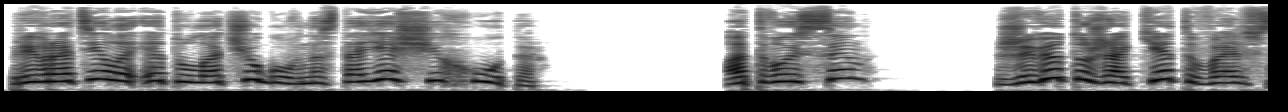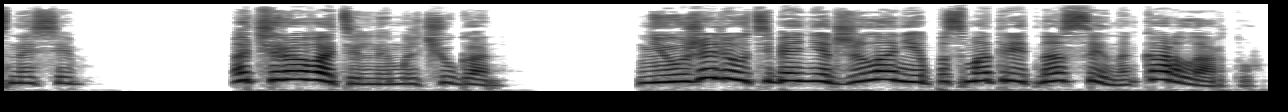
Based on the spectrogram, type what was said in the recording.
превратила эту лачугу в настоящий хутор. А твой сын живет у Жакет в Эльфснесе. Очаровательный мальчуган. Неужели у тебя нет желания посмотреть на сына, Карл Артур?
